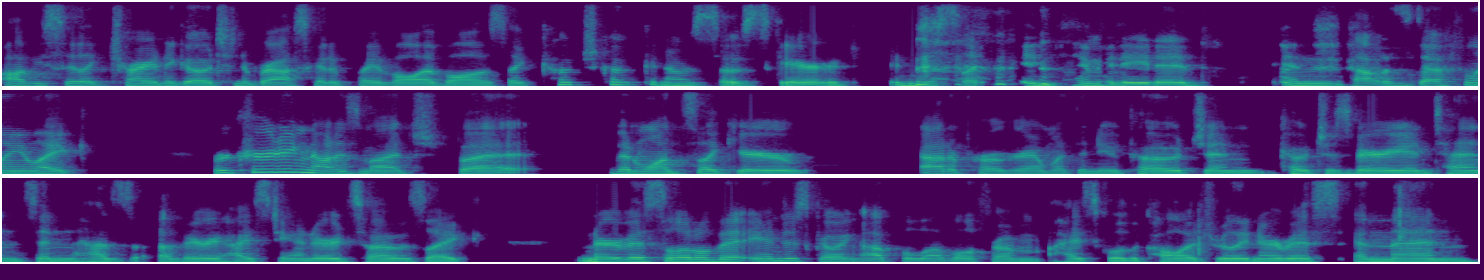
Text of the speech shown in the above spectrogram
obviously like trying to go to Nebraska to play volleyball, I was like Coach Cook, and I was so scared and just like intimidated. And that was definitely like recruiting not as much but then once like you're at a program with a new coach and coach is very intense and has a very high standard so i was like nervous a little bit and just going up a level from high school to college really nervous and then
